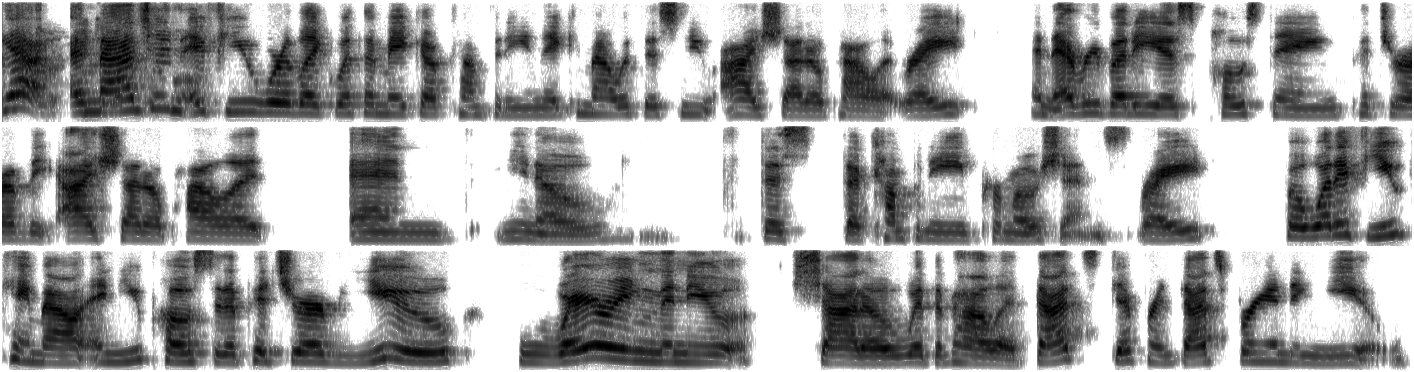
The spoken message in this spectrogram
yeah, imagine if you were like with a makeup company and they came out with this new eyeshadow palette, right? And everybody is posting picture of the eyeshadow palette and, you know, this the company promotions, right? But what if you came out and you posted a picture of you wearing the new shadow with the palette? That's different. That's branding you,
